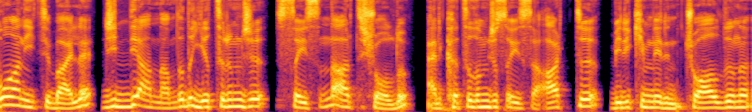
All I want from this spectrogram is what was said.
bu an itibariyle ciddi anlamda da yatırımcı sayısında artış oldu. Yani katılımcı sayısı arttı, birikimlerin çoğaldığını,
